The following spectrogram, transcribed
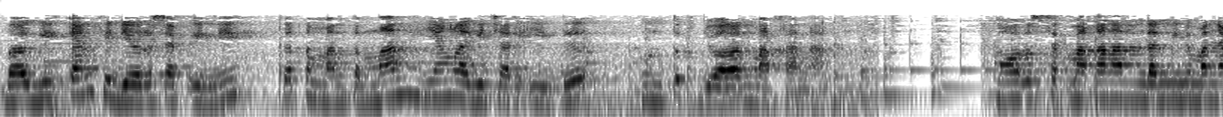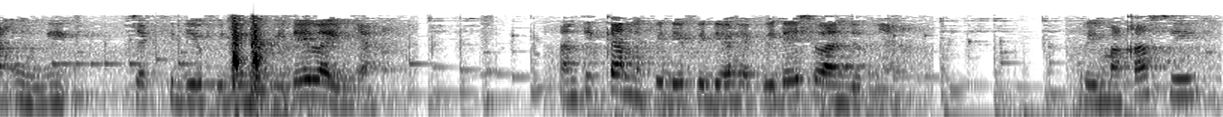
Bagikan video resep ini ke teman-teman yang lagi cari ide untuk jualan makanan. Mau resep makanan dan minuman yang unik? Cek video-video Happy Day lainnya. Nantikan video-video Happy Day selanjutnya. Terima kasih.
